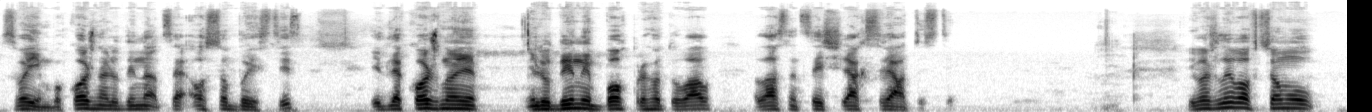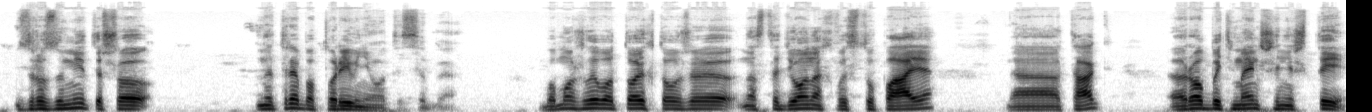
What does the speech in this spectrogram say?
Своїм, бо кожна людина це особистість, і для кожної людини Бог приготував власне цей шлях святості. І важливо в цьому зрозуміти, що не треба порівнювати себе. Бо, можливо, той, хто вже на стадіонах виступає, е, так, робить менше, ніж ти,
